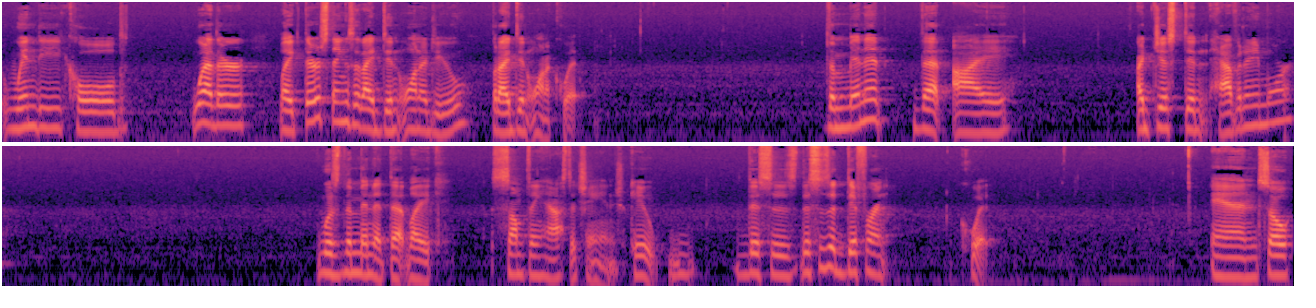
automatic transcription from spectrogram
windy, cold weather. Like there's things that I didn't want to do, but I didn't want to quit. The minute that I I just didn't have it anymore was the minute that like something has to change. Okay, this is this is a different quit. And so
